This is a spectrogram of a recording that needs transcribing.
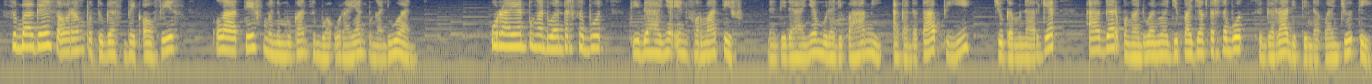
Sebagai seorang petugas back office, Latif menemukan sebuah uraian pengaduan Uraian pengaduan tersebut tidak hanya informatif dan tidak hanya mudah dipahami, akan tetapi juga menarget agar pengaduan wajib pajak tersebut segera ditindaklanjuti.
